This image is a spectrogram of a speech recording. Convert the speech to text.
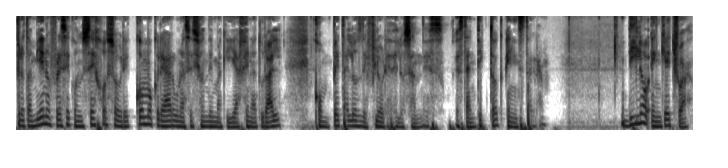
pero también ofrece consejos sobre cómo crear una sesión de maquillaje natural con pétalos de flores de los Andes. Está en TikTok e Instagram. Dilo en quechua,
